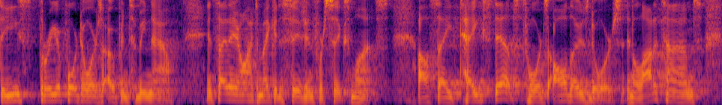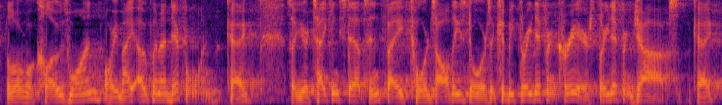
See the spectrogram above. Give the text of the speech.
These three or four doors are open to me now. And say they don't have to make a decision for six months. I'll say, take steps towards all those doors. And a lot of times, the Lord will close one or He may open a different one. Okay? So you're taking steps in faith towards all these doors. It could be three different careers, three different jobs. Okay?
